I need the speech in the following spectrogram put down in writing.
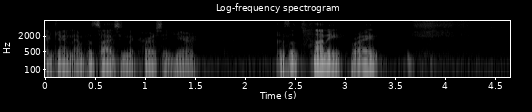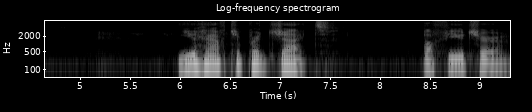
Again, emphasizing the cursing here because it's funny, right? You have to project a future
